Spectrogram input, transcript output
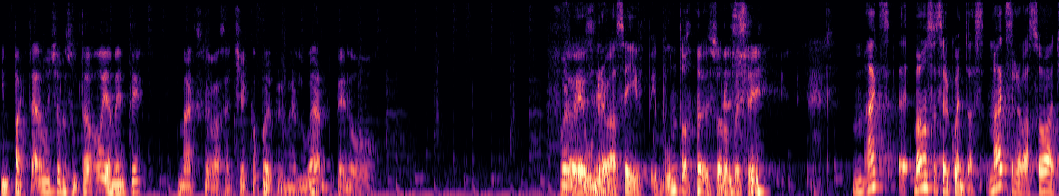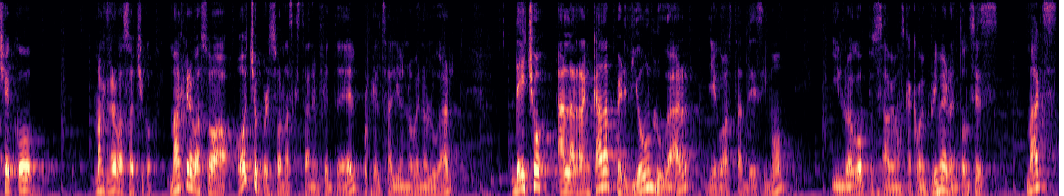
impactaron mucho el resultado. Obviamente, Max rebasa a Checo por el primer lugar, pero fue un rebase y, punto. Solo fue ese. Max, eh, vamos a hacer cuentas. Max rebasó a Checo. Max rebasó a Checo. Max rebasó a ocho personas que están enfrente de él porque él salió en noveno lugar. De hecho, a la arrancada perdió un lugar, llegó hasta décimo y luego pues sabemos que acabó en primero. Entonces, Max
